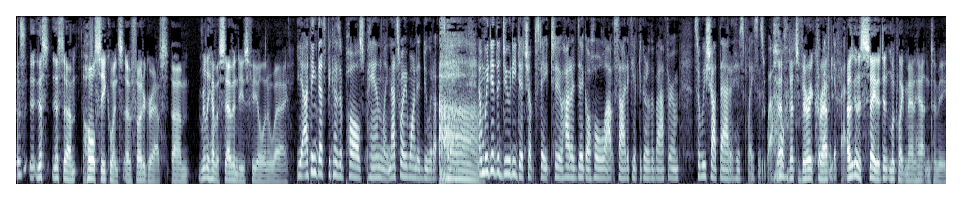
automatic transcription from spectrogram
This this this um, whole sequence of photographs um, really have a '70s feel in a way. Yeah, I think that's because of Paul's paneling. That's why he wanted to do it upstate. And we did the duty ditch upstate too, how to dig a hole outside if you have to go to the bathroom. So we shot that at his place as well. That, that's very crafty. that. I was going to say that didn't look like Manhattan to me.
